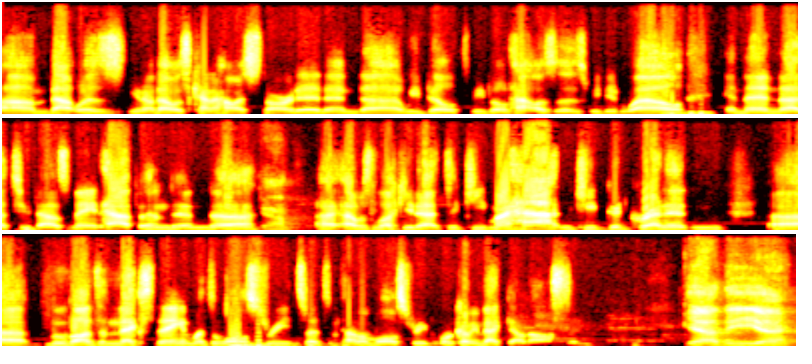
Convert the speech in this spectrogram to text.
um, that was, you know, that was kind of how I started. And uh, we built, we built houses, we did well. And then uh, 2008 happened, and uh, yeah. I, I, was lucky to, to keep my hat and keep good credit and uh, move on to the next thing. And went to Wall Street and spent some time on Wall Street before coming back down to Austin. Yeah, the uh, I mean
